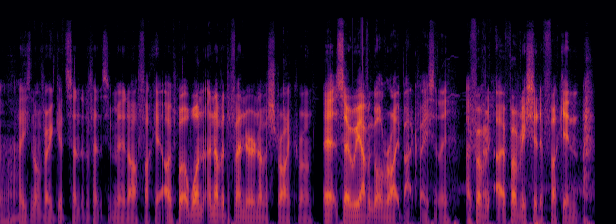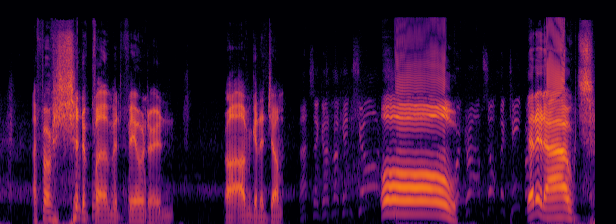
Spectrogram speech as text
Oh, he's not very good centre defensive mid. Oh fuck it. I'll put a one another defender, another striker on. Uh, so we haven't got a right back basically. I probably I probably should have fucking. I probably should have put a midfielder in. Right, I'm gonna jump. That's a good looking shot. Oh, get it out!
